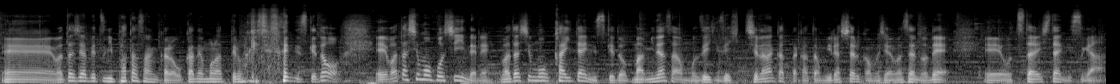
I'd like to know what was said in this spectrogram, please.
えー、私は別にパタさんからお金もらってるわけじゃないんですけど、えー、私も欲しいんでね私も買いたいんですけど、まあ、皆さんもぜひぜひ知らなかった方もいらっしゃるかもしれませんので、えー、お伝えしたいんですが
